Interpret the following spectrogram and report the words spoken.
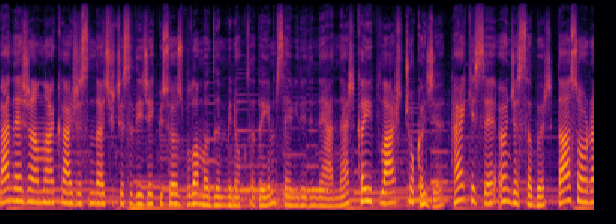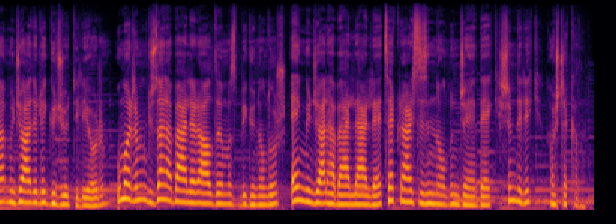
Ben de yaşananlar karşısında açıkçası diyecek bir söz bulamadığım bir noktadayım sevgili dinleyenler. Kayıplar çok acı. Herkese önce sabır, daha sonra mücadele gücü diliyorum. Umarım güzel haberler aldığımız bir gün olur. En güncel haberlerle tekrar sizinle oluncaya dek şimdilik hoşçakalın.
